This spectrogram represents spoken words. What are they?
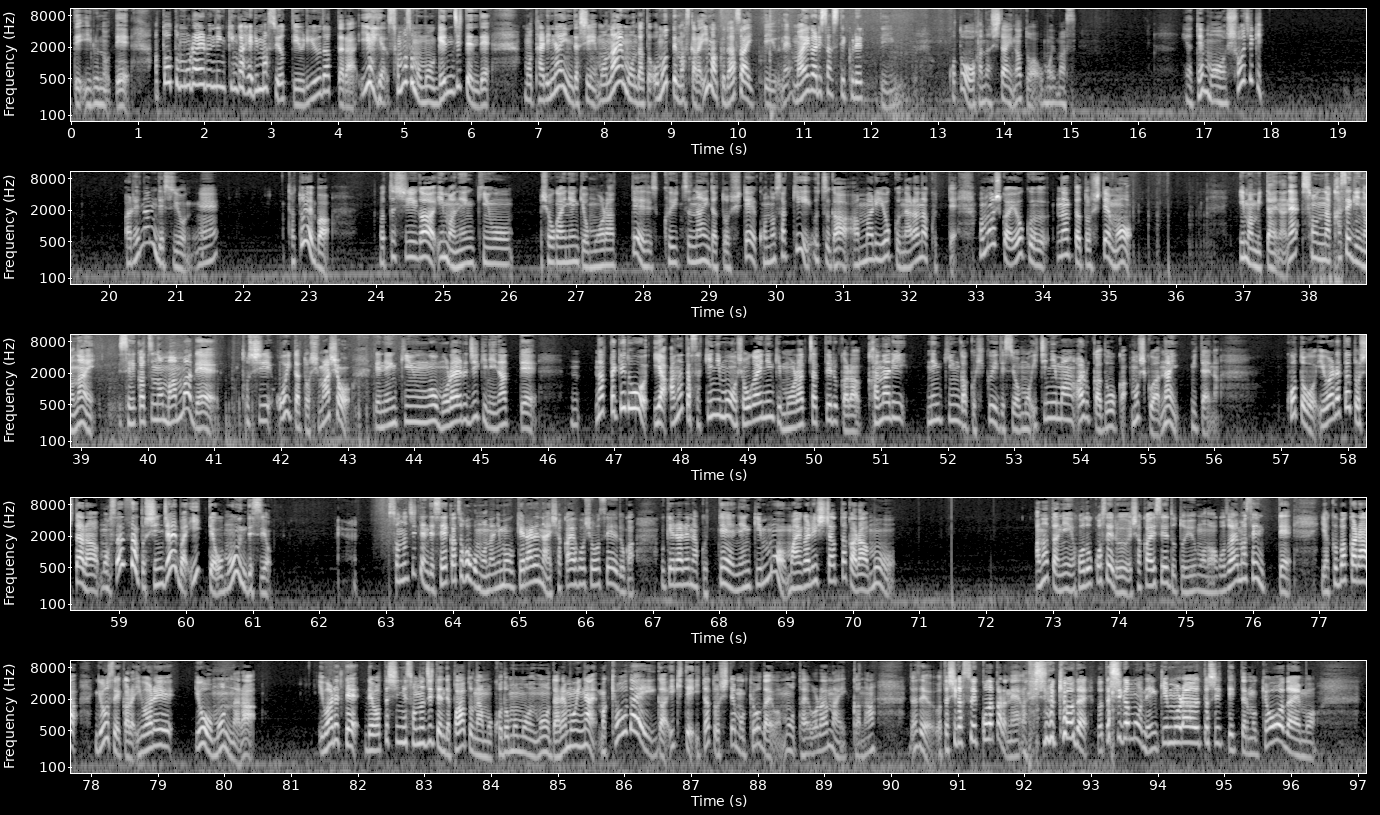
ているので、後々もらえる年金が減りますよっていう理由だったら、いやいや、そもそももう現時点でもう足りないんだし、もうないもんだと思ってますから今くださいっていうね、前借りさせてくれっていうことをお話したいなとは思います。いや、でも正直、あれなんですよね。例えば、私が今年金を、障害年金をもらって食いつないだとして、この先、うつがあんまり良くならなくって、ま、もしくは良くなったとしても、今みたいなね、そんな稼ぎのない生活のまんまで、年老いたとしましょう。で、年金をもらえる時期になって、なったけど、いや、あなた先にもう障害年金もらっちゃってるから、かなり年金額低いですよ。もう1、2万あるかどうか、もしくはない、みたいなことを言われたとしたら、もうさっさと死んじゃえばいいって思うんですよ。その時点で生活保護も何も受けられない社会保障制度が受けられなくって、年金も前借りしちゃったから、もうあなたに施せる社会制度というものはございませんって、役場から、行政から言われようもんなら、言われて、で、私にその時点でパートナーも子供ももう誰もいない。まあ、兄弟が生きていたとしても、兄弟はもう頼らないかな。だって、私が末っ子だからね。私の兄弟、私がもう年金もらう年って言ったらもう兄弟も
